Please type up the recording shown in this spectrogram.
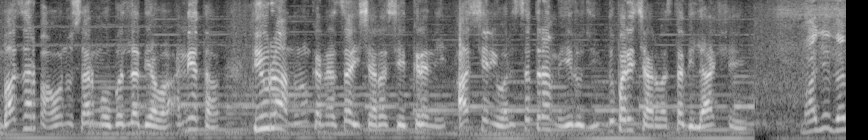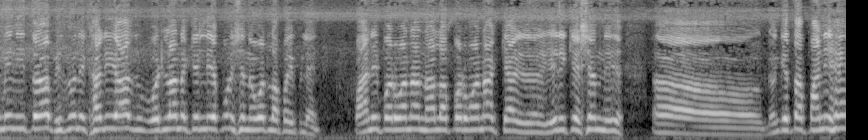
बाजार भावानुसार मोबदला द्यावा अन्यथा तीव्र आंदोलन करण्याचा इशारा शेतकऱ्यांनी आज शनिवार सतरा मे रोजी दुपारी चार वाजता दिला आहे. माझी जमीन इथं भिजवणी खाली आज वडिलांना केली एकोणीशे नव्वदला पाईपलाईन पाणी परवाना नाला परवाना क्या इरिगेशन गंगेचा पाणी आहे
